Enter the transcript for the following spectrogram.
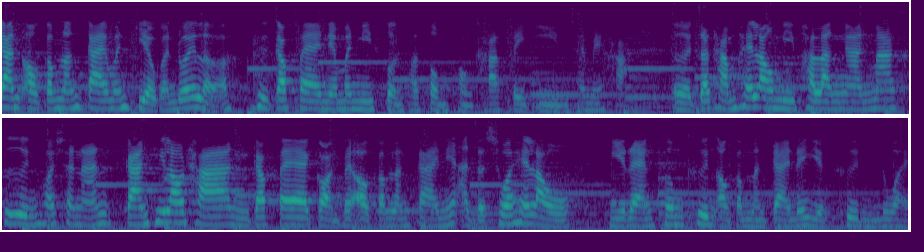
การออกกำลังกายมันเกี่ยวกันด้วยเหรอ คือกาแฟเนี่ยมันมีส่วนผสมของคาเฟอีนใช่ไหมคะ เออจะทำให้เรามีพลังงานมากขึ้น เพราะฉะนั้นการที่เราทานกาแฟก่อนไปออกกำลังกายเนี่ยอาจจะช่วยให้เรามีแรงเพิ่มขึ้นออกกำลังกายได้เยอะขึ้นด้วย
